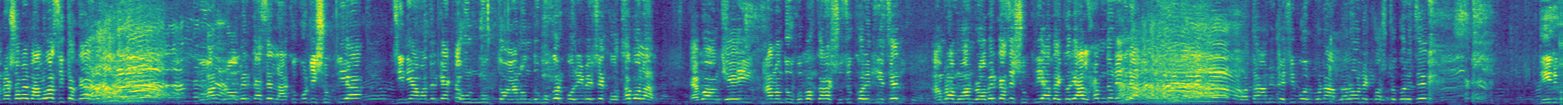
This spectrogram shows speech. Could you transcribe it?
আমরা সবাই ভালো আছি তো মহান রবের কাছে লাখো কোটি শুক্রিয়া, যিনি আমাদেরকে একটা উন্মুক্ত, আনন্দমুখর পরিবেশে কথা বলার এবং এই আনন্দ উপভোগ করার সুযোগ করে দিয়েছেন। আমরা মহান রবের কাছে শুক্রিয়া আদায় করি, আলহামদুলিল্লাহ। কথা আমি বেশি বলব না, আপনারা অনেক কষ্ট করেছেন। দীর্ঘ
